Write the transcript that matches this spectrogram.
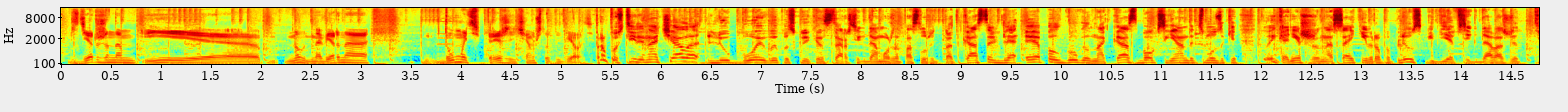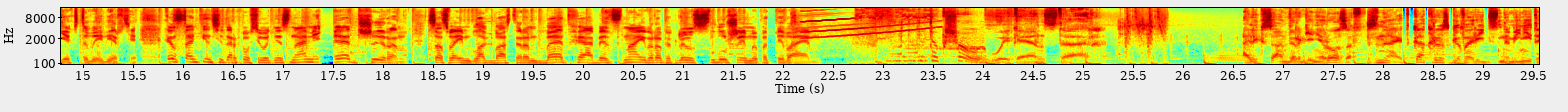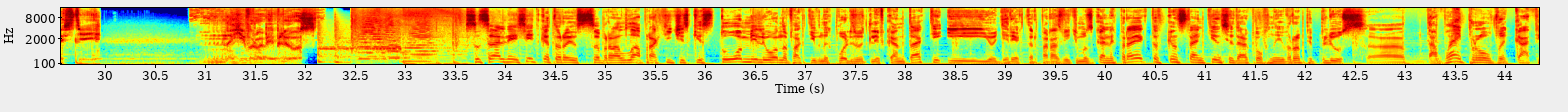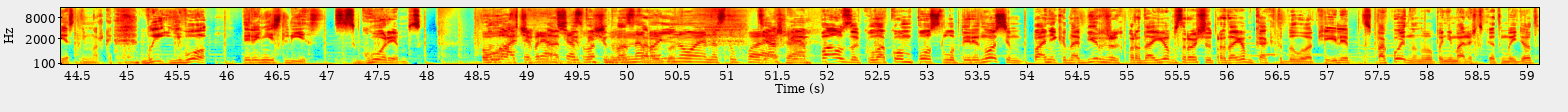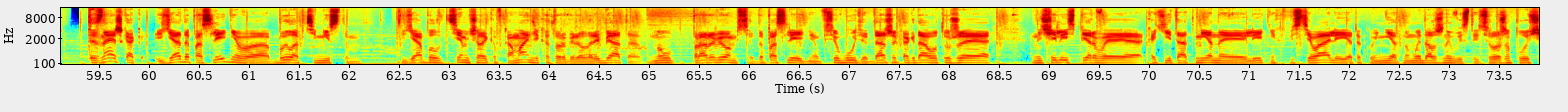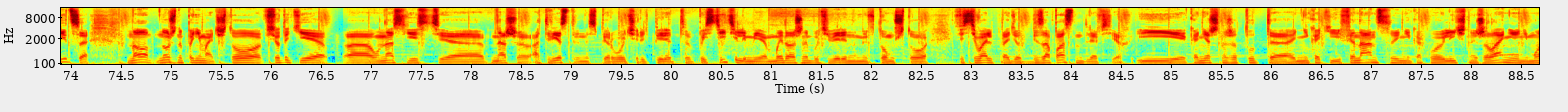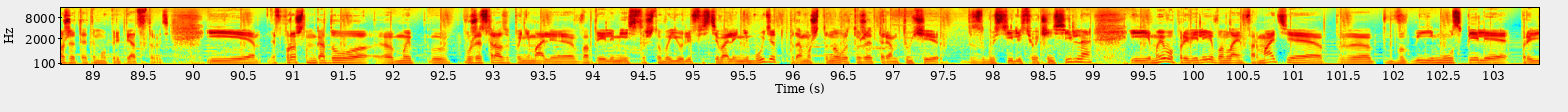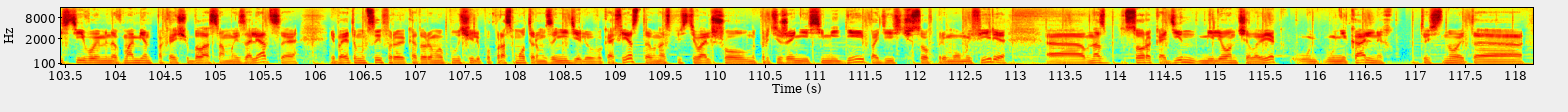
сдержанным и, э, ну, наверное, думать, прежде чем что-то делать. Пропустили начало? Любой выпуск Weekend Star всегда можно послушать в подкастах для Apple, Google, на CastBox, Яндекс Музыки, ну и, конечно же, на сайте Европа Плюс, где всегда вас ждет текстовые версии. Константин Сидорков сегодня с нами, Эд Ширан со своим блокбастером Bad Habits на Европе Плюс. Слушаем и подпеваем. Ток-шоу Weekend Star. Александр Генерозов знает, как разговорить знаменитостей на Европе Плюс. Социальная сеть, которая собрала практически 100 миллионов активных пользователей ВКонтакте и ее директор по развитию музыкальных проектов Константин Сидораков на Европе+. плюс. Э, давай про ВК-фест немножко. Вы его перенесли с горем, с Ох, ты прям сейчас вот на больное год. наступаешь. Тяжкая а? пауза, кулаком по столу переносим, паника на биржах, продаем, срочно продаем. Как это было вообще? Или спокойно, но вы понимали, что к этому идет? Ты знаешь как, я до последнего был оптимистом я был тем человеком в команде, который говорил, ребята, ну, прорвемся до последнего, все будет. Даже когда вот уже начались первые какие-то отмены летних фестивалей, я такой, нет, ну мы должны все должно получиться. Но нужно понимать, что все-таки э, у нас есть э, наша ответственность, в первую очередь, перед посетителями. Мы должны быть уверенными в том, что фестиваль пройдет безопасно для всех. И, конечно же, тут э, никакие финансы, никакое личное желание не может этому препятствовать. И в прошлом году э, мы уже сразу понимали в апреле месяце, что в июле фестиваля не будет, потому что, ну, вот уже прям тучи загустились очень сильно. И мы его провели в онлайн-формате, э, и мы успели провести его именно в момент, пока еще была самоизоляция. И поэтому цифры, которые мы получили по просмотрам за неделю ВК-феста, у нас фестиваль шел на протяжении 7 дней по 10 часов в прямом эфире. Э, у нас 41 миллион человек уникальных то есть, ну, это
